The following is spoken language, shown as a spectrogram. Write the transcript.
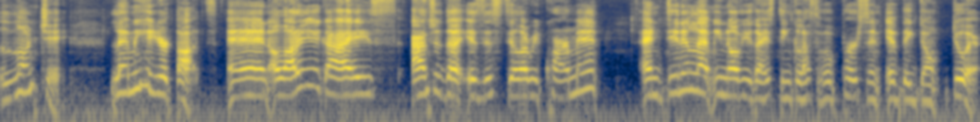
lunch? It? Let me hear your thoughts. And a lot of you guys answered the is this still a requirement? And didn't let me know if you guys think less of a person if they don't do it.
